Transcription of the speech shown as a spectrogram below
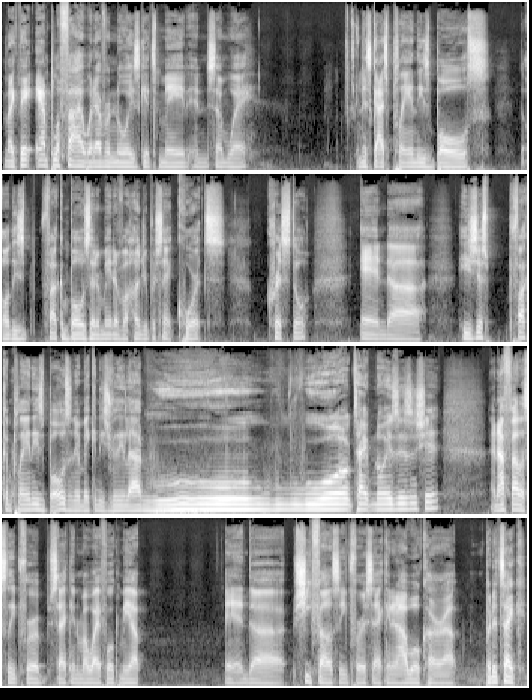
like they amplify whatever noise gets made in some way. And this guy's playing these bowls, all these fucking bowls that are made of 100% quartz crystal, and uh, he's just fucking playing these bowls, and they're making these really loud whoa, type noises and shit. And I fell asleep for a second, and my wife woke me up, and uh, she fell asleep for a second, and I woke her up. But it's like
